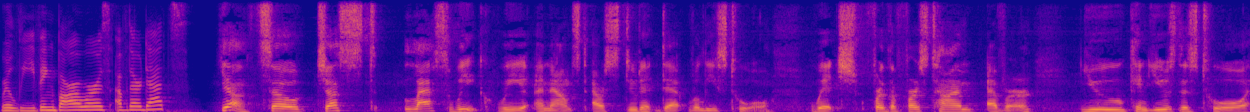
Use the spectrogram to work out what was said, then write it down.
relieving borrowers of their debts? Yeah, so just last week we announced our student debt release tool, which for the first time ever you can use this tool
